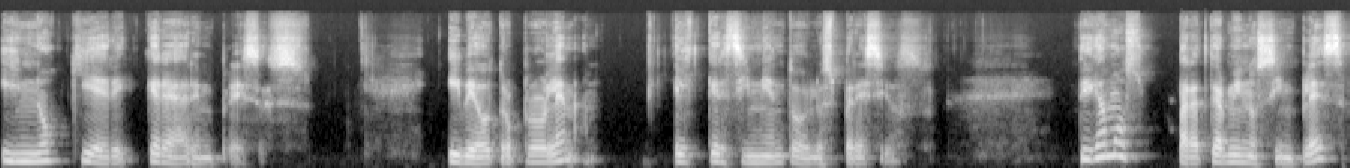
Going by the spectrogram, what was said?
y no quiere crear empresas. Y ve otro problema, el crecimiento de los precios. Digamos, para términos simples,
